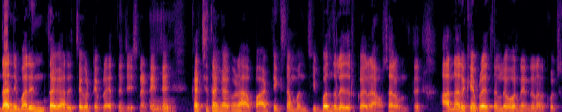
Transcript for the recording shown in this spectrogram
దాన్ని మరింతగా రెచ్చగొట్టే ప్రయత్నం చేసినట్టయితే ఖచ్చితంగా కూడా ఆ పార్టీకి సంబంధించి ఇబ్బందులు ఎదుర్కొనే అవసరం ఉంటుంది. ఆ నరికే ప్రయత్నంలో ఎవరినైనా నరకొచ్చు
